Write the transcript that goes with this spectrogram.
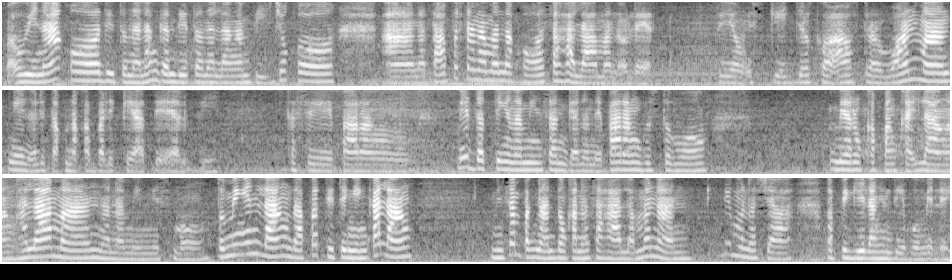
Pauwi na ako. Dito na lang. Gandito na lang ang video ko. Ah, natapos na naman ako sa halaman ulit. Ito yung schedule ko after one month. Ngayon ulit ako nakabalik kay Ate LB. Kasi parang may dating na minsan ganun eh. Parang gusto mo meron ka pang kailangang halaman na namimiss mo. Tumingin lang, dapat titingin ka lang. Minsan pag nandun ka na sa halamanan, hindi mo na siya mapigilang hindi bumili.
